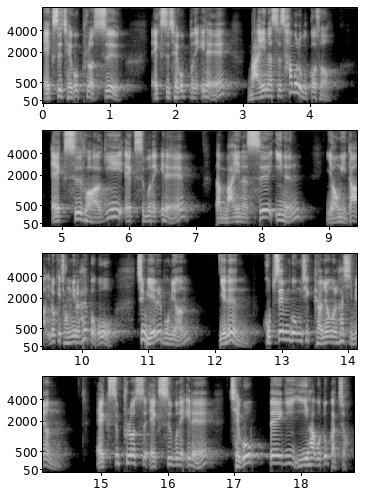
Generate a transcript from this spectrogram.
x제곱 플러스 x제곱분의 1에 마이너스 3으로 묶어서 x 더하기 x분의 1에 그 다음 마이너스 2는 0이다. 이렇게 정리를 할 거고 지금 얘를 보면 얘는 곱셈 공식 변형을 하시면 x 플러스 x분의 1에 제곱 빼기 2하고 똑같죠.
